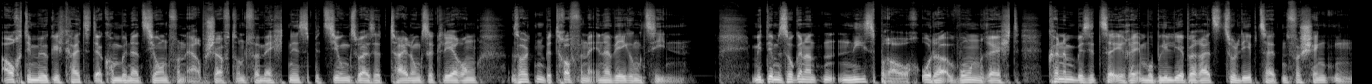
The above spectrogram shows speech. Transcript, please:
Auch die Möglichkeit der Kombination von Erbschaft und Vermächtnis bzw. Teilungserklärung sollten Betroffene in Erwägung ziehen. Mit dem sogenannten Niesbrauch oder Wohnrecht können Besitzer ihre Immobilie bereits zu Lebzeiten verschenken,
